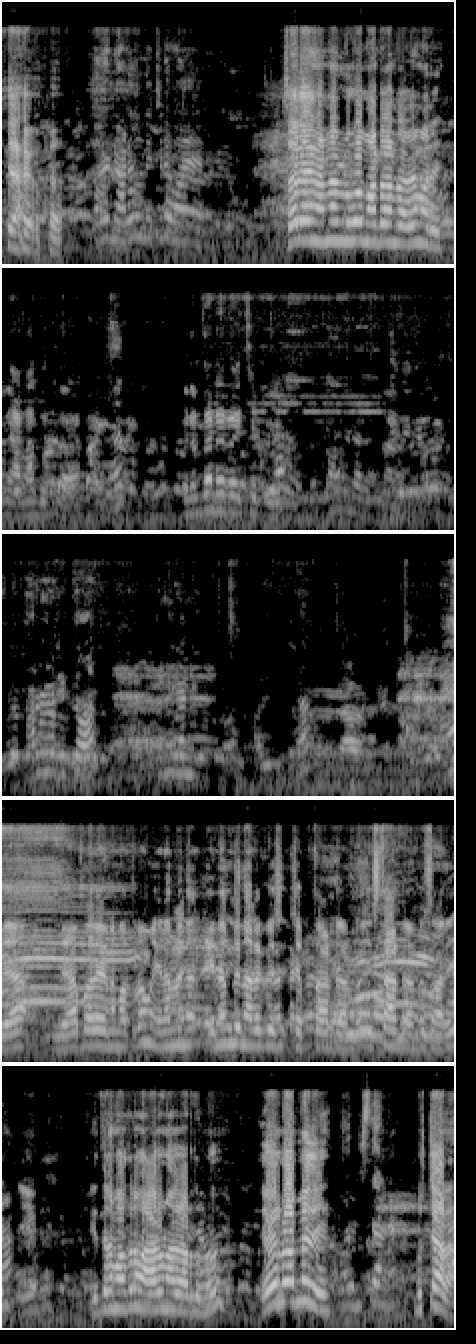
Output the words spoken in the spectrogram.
సరే ఆయన అన్న నువ్వే మాట్లాడు అదే మరి. వ్యాపారి అయిన మాత్రం ఎనిమిది ఎనిమిదిన్నరకు చెప్తా అంటాడు ఇస్తా అంటాడు సారీ. ఇతను మాత్రం ఆరున్నర ఆడుతున్నాడు. ఎవరు బాబు మీది? ముస్తారా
